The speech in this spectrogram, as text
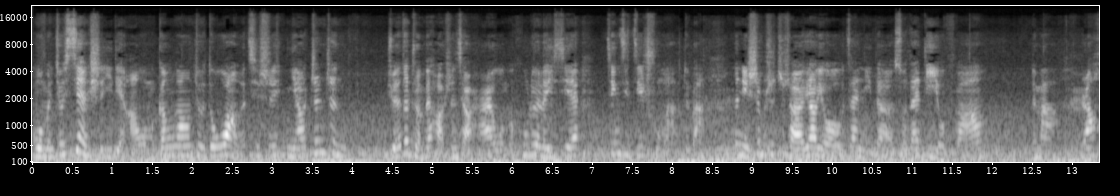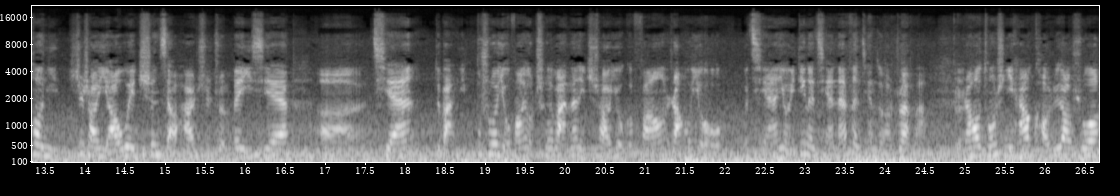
我们就现实一点啊，我们刚刚就都忘了，其实你要真正觉得准备好生小孩，我们忽略了一些经济基础嘛，对吧？那你是不是至少要有在你的所在地有房，对吗？然后你至少也要为生小孩去准备一些呃钱，对吧？你不说有房有车吧，那你至少有个房，然后有有钱，有一定的钱，奶粉钱总要赚吧。对然后同时你还要考虑到说，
